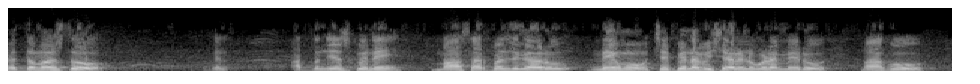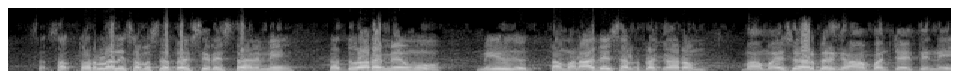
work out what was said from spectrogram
పెద్ద మనసుతో అర్థం చేసుకుని మా సర్పంచ్ గారు మేము చెప్పిన విషయాలను కూడా మీరు మాకు త్వరలోని సమస్య పరిష్కరిస్తారని తద్వారా మేము మీరు తమ ఆదేశాల ప్రకారం మా మైసూరుపల్లి గ్రామ పంచాయతీని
